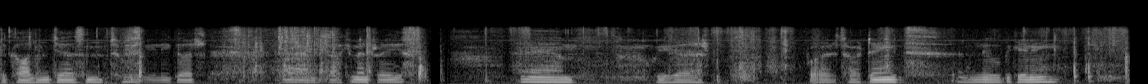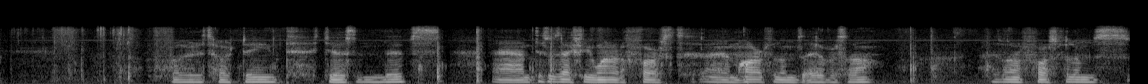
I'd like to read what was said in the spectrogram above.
the Him Jason, two really good um, documentaries. Um, we got Friday the 13th, A New Beginning. Friday the 13th, Jason Lives. Um, this was actually one of the first um, horror films I ever saw. Was one of the first films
